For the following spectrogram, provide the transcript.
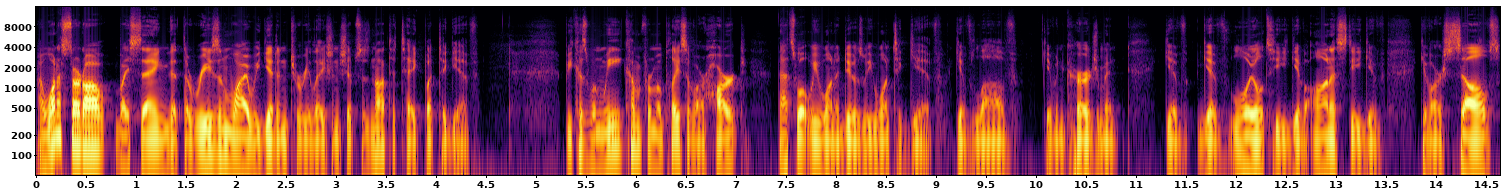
I want to start off by saying that the reason why we get into relationships is not to take but to give. Because when we come from a place of our heart, that's what we want to do is we want to give. Give love, give encouragement, give give loyalty, give honesty, give give ourselves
